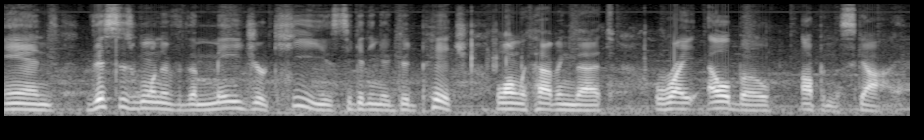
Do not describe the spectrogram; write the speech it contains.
And this is one of the major keys to getting a good pitch, along with having that right elbow up in the sky.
